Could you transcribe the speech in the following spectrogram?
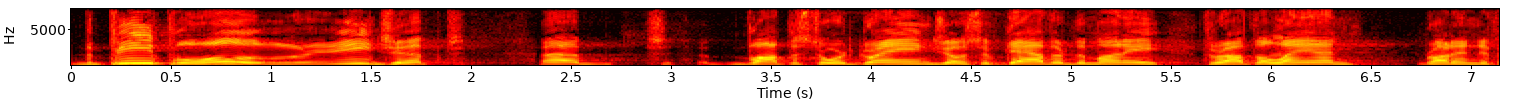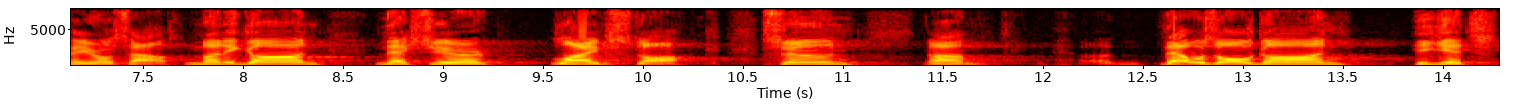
the people, Egypt, uh, bought the stored grain. Joseph gathered the money throughout the land, brought into Pharaoh's house. Money gone. Next year, livestock. Soon, um, that was all gone. He gets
